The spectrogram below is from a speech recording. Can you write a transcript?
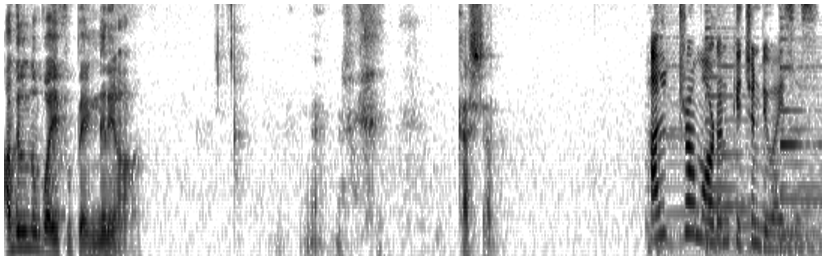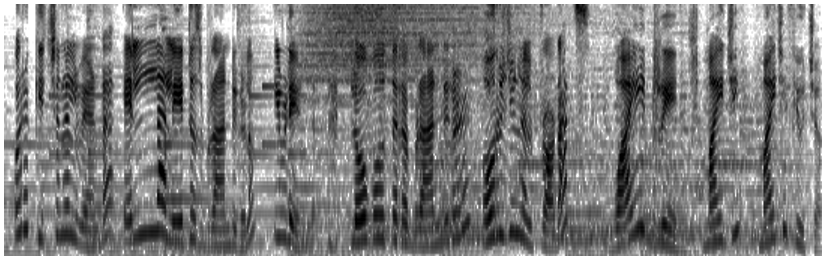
അതിൽ നിന്നും വൈഫ് ഇപ്പം എങ്ങനെയാണ്? കഷ്ടം. Ultra modern kitchen devices. ഒരു കിച്ചണിൽ വേണ്ട എല്ലാ ലേറ്റസ്റ്റ് ബ്രാൻഡുകളും ഇവിടെയുണ്ട്. ലോകോത്തര ബ്രാൻഡുകൾ original products wide range. MyG myG future.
